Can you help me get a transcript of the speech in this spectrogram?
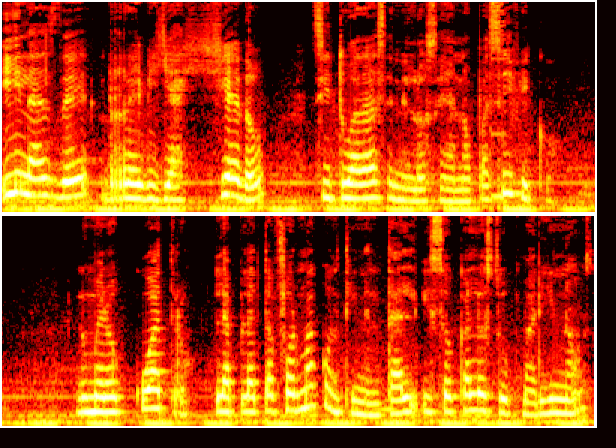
y las de Revillagigedo, situadas en el Océano Pacífico. Número 4. La plataforma continental y zócalos submarinos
